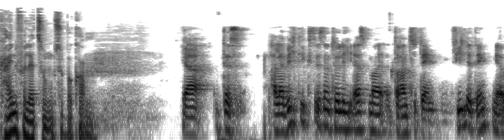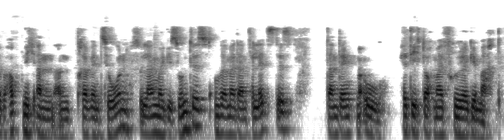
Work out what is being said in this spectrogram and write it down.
keine Verletzungen zu bekommen? Ja, das Allerwichtigste ist natürlich erstmal dran zu denken. Viele denken ja überhaupt nicht an, an Prävention, solange man gesund ist. Und wenn man dann verletzt ist, dann denkt man, oh, hätte ich doch mal früher gemacht.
